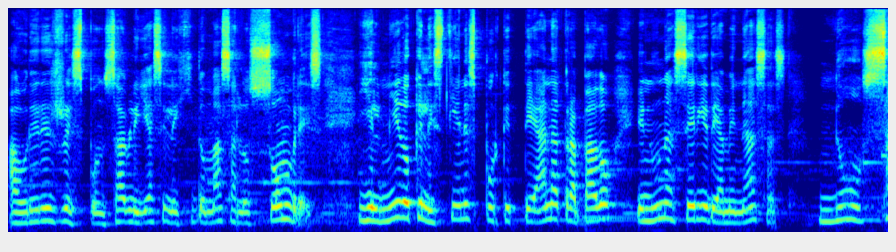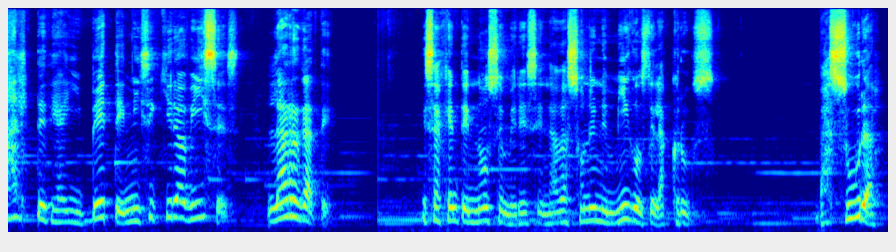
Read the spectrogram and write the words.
Ahora eres responsable y has elegido más a los hombres y el miedo que les tienes porque te han atrapado en una serie de amenazas. No, salte de ahí, vete, ni siquiera avises, lárgate. Esa gente no se merece nada, son enemigos de la cruz. Basura,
